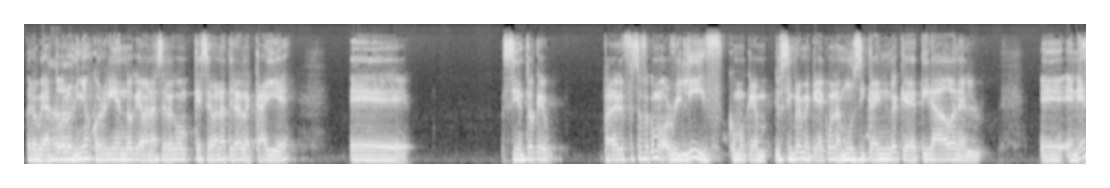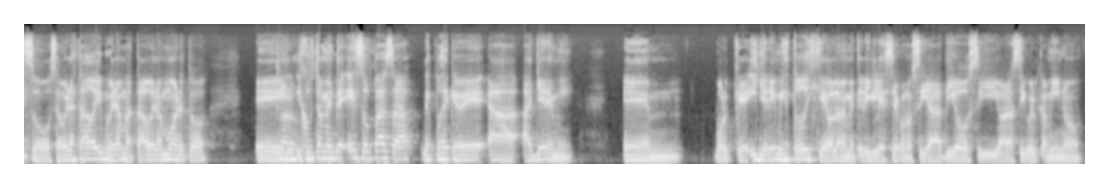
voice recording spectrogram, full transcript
pero ve a todos los niños corriendo que van a hacer algo, que se van a tirar a la calle. Eh, siento que para él eso fue como relief, como que yo siempre me quedé con la música y nunca quedé tirado en el eh, en eso, o sea, hubiera estado ahí, me hubiera matado, hubiera muerto. Eh, y justamente eso pasa después de que ve a, a Jeremy. Em, porque, y Jeremy es todo, dice hola, me metí a la iglesia, conocí a Dios y ahora sigo el camino.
